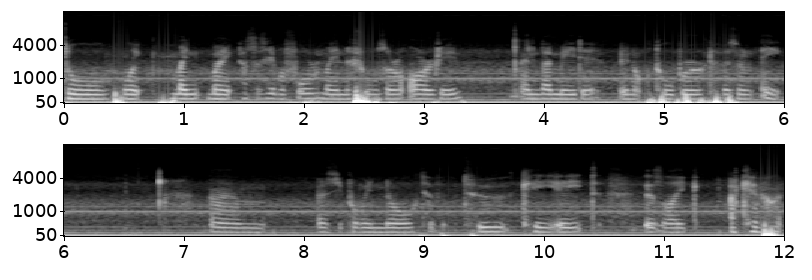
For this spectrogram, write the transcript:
so like my my as I said before my initials are RJ and I made it in October 2008. Um, as you probably know, 2K8 is like a kind of like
